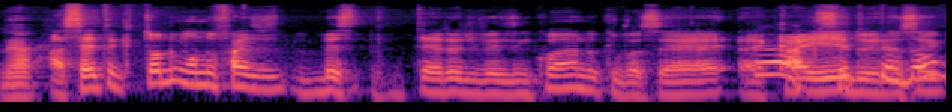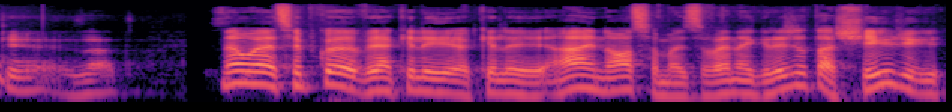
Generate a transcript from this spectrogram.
Né? aceita que todo mundo faz besteira de vez em quando, que você é, é É, caído e não sei o perdão. que. Exato. Não, é sempre que vem aquele, aquele. Ai, nossa, mas você vai na igreja, tá cheio de.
